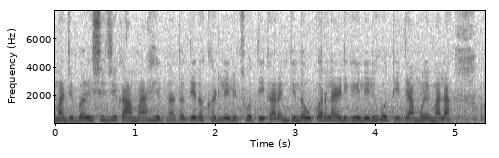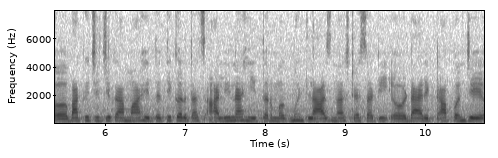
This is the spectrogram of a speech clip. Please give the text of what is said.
माझी बरीचशी जी कामं आहेत ना तर ती रखडलेलीच होती कारण की लवकर लाइट गेलेली होती. त्यामुळे मला बाकीची जी कामं आहेत तर ती करताच आली नाही. तर मग म्हटलं आज नाश्त्यासाठी डायरेक्ट आपण जे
